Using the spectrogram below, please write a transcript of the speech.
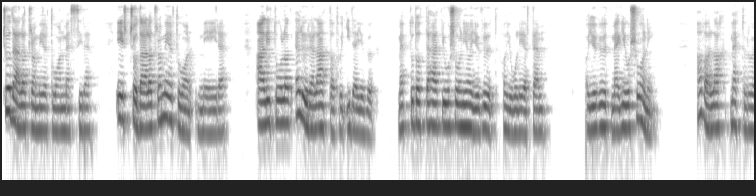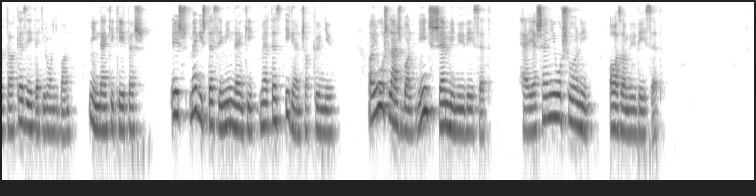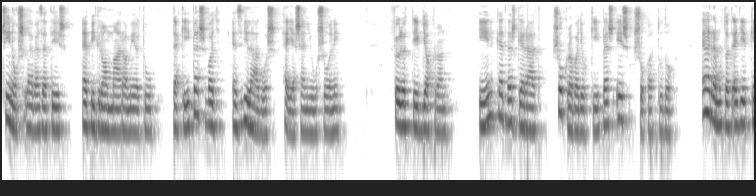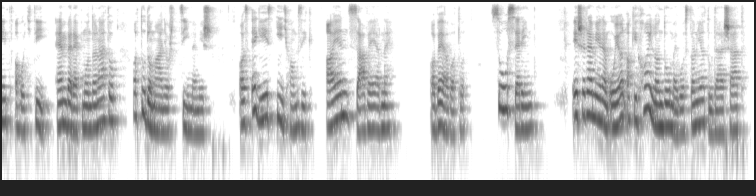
Csodálatra méltóan messzire és csodálatra méltóan mélyre. Állítólag előre láttad, hogy ide jövök. Meg tudod tehát jósolni a jövőt, ha jól értem. A jövőt megjósolni? Avallach megtörölte a kezét egy rongyban. Mindenki képes. És meg is teszi mindenki, mert ez igencsak könnyű. A jóslásban nincs semmi művészet. Helyesen jósolni, az a művészet. Csinos levezetés, Epigrammára méltó. Te képes vagy, ez világos, helyesen jósolni. Fölöttébb gyakran. Én, kedves Gerált, sokra vagyok képes, és sokat tudok. Erre mutat egyébként, ahogy ti, emberek mondanátok, a tudományos címem is. Az egész így hangzik. Aen Saverne. A beavatott. Szó szerint. És remélem olyan, aki hajlandó megosztani a tudását.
